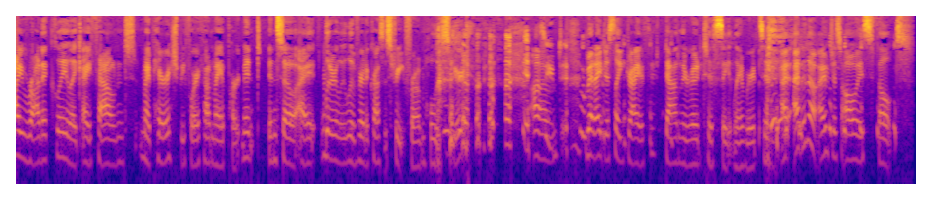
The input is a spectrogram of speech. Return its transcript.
ironically, like I found my parish before I found my apartment, and so I literally live right across the street from Holy Spirit. yes, um, but I just like drive down the road to St. Lambert's, and I, I, don't know. I've just always felt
